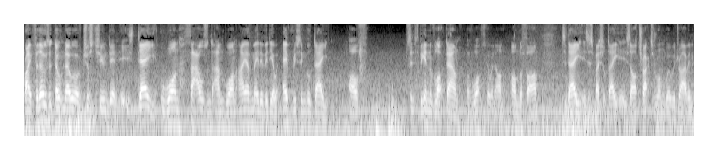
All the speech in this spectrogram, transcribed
Right, for those that don't know or have just tuned in, it is day 1001. I have made a video every single day of, since the beginning of lockdown, of what's going on on the farm. Today is a special day. It is our tractor run where we're driving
